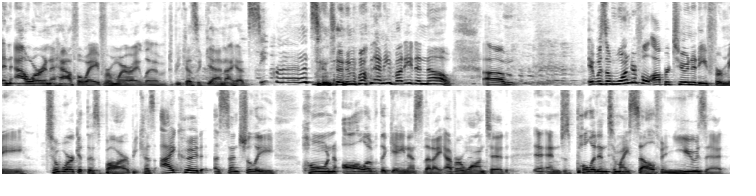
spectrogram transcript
an hour and a half away from where I lived because, again, I had secrets and didn't want anybody to know. Um, it was a wonderful opportunity for me to work at this bar because I could essentially hone all of the gayness that I ever wanted and just pull it into myself and use it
